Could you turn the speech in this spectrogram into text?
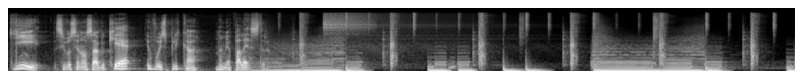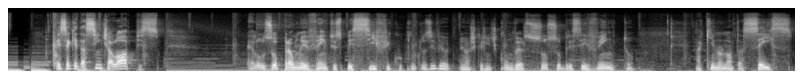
que, se você não sabe o que é, eu vou explicar na minha palestra. Esse aqui é da Cintia Lopes. Ela usou para um evento específico, que inclusive eu, eu, acho que a gente conversou sobre esse evento aqui no Nota 6.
